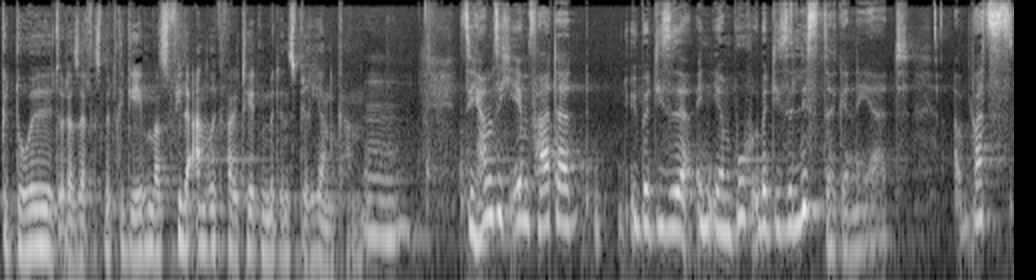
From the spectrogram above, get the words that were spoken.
Geduld oder so etwas mitgegeben, was viele andere Qualitäten mit inspirieren kann. Mhm. Sie haben sich Ihrem Vater über diese, in Ihrem Buch über diese Liste genähert. Was,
